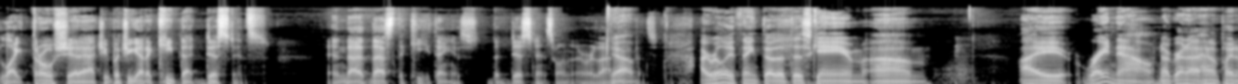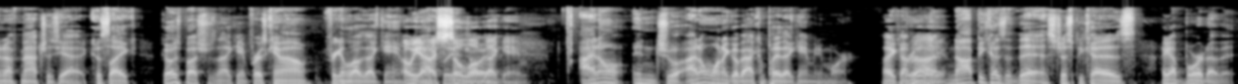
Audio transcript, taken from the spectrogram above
like throw shit at you. But you got to keep that distance. And that that's the key thing is the distance whenever that Yeah. happens. I really think though that this game, um, I right now. Now, granted, I haven't played enough matches yet because like Ghostbusters when that game first came out, freaking love that game. Oh, yeah. I still love enjoy that it. game. I don't enjoy. I don't want to go back and play that game anymore. Like I'm Really? not not because of this, just because I got bored of it.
